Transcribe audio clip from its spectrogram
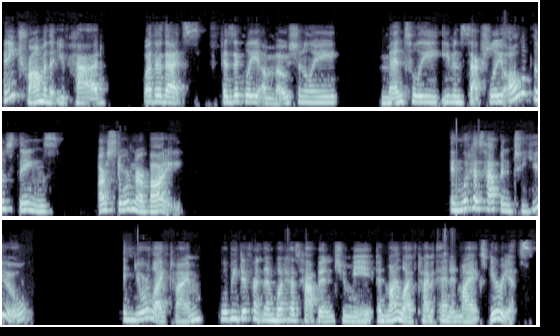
Any trauma that you've had, whether that's physically, emotionally, mentally, even sexually, all of those things are stored in our body. And what has happened to you in your lifetime will be different than what has happened to me in my lifetime and in my experience.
